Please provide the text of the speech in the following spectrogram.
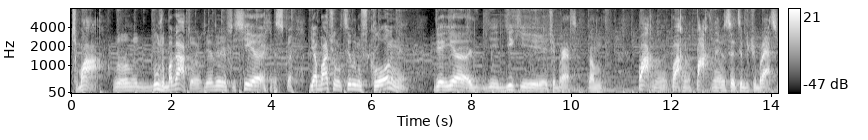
тьма. Ну, Дуже багато. Всі, я бачив цілими склонами, де є дикий чебрець. Там пахне, пахне, пахне це чебрець.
